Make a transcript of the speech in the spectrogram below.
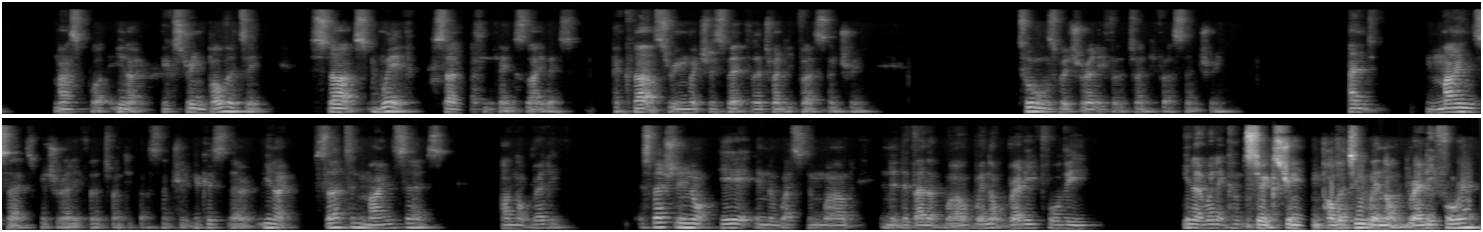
mass, you know, extreme poverty starts with certain things like this a classroom which is fit for the 21st century, tools which are ready for the 21st century, and mindsets which are ready for the 21st century because there, you know, certain mindsets are not ready, especially not here in the Western world, in the developed world. We're not ready for the, you know, when it comes to extreme poverty, we're not ready for it.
